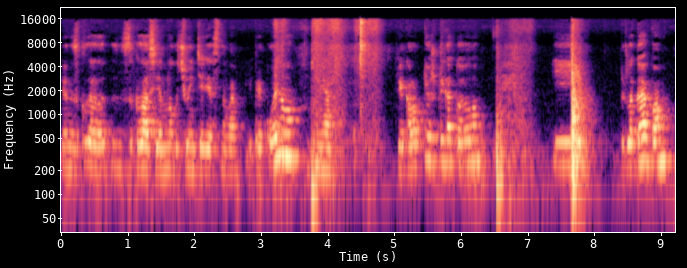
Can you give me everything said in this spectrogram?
я заказала, себе много чего интересного и прикольного. У меня две коробки уже приготовила. И предлагаю вам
